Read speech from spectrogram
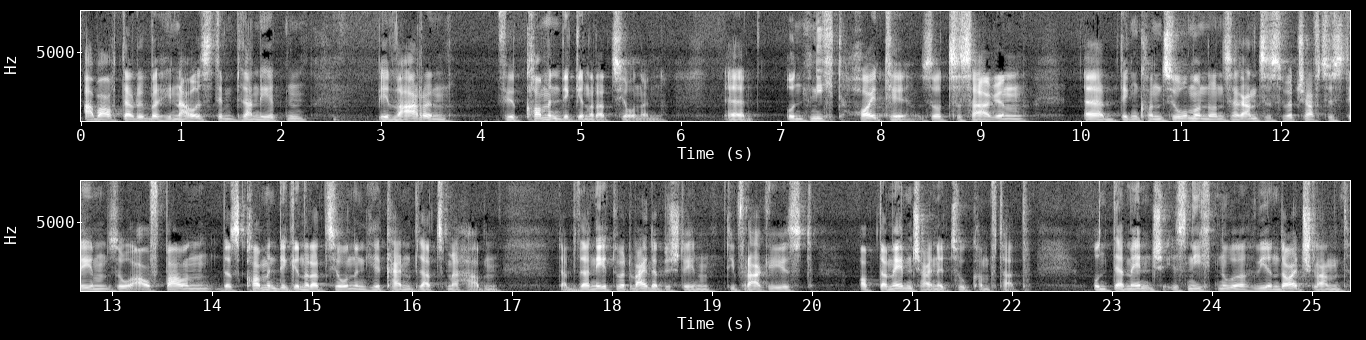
aber auch darüber hinaus den Planeten bewahren für kommende Generationen äh, und nicht heute sozusagen den Konsum und unser ganzes Wirtschaftssystem so aufbauen, dass kommende Generationen hier keinen Platz mehr haben. Der Planet wird weiter bestehen. Die Frage ist, ob der Mensch eine Zukunft hat. Und der Mensch ist nicht nur wie in Deutschland,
